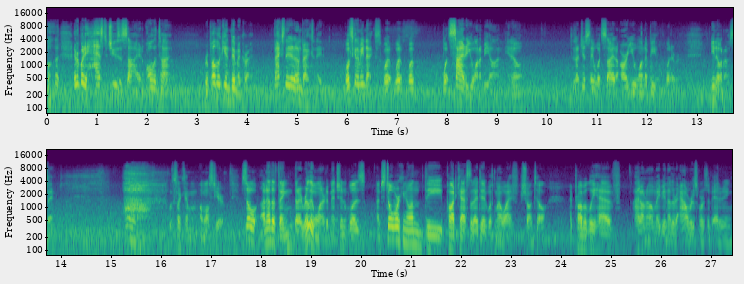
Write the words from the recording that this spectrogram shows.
everybody has to choose a side all the time. Republican, Democrat, vaccinated, unvaccinated. What's going to be next? What what what what side do you want to be on, you know? Did I just say what side are you want to be? Whatever. You know what I'm saying. Looks like I'm almost here. So, another thing that I really wanted to mention was I'm still working on the podcast that I did with my wife, Chantel. I probably have, I don't know, maybe another hour's worth of editing.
